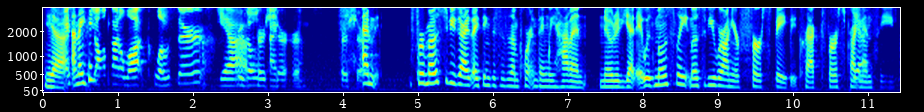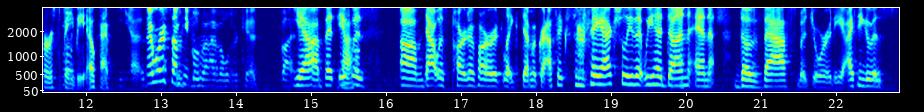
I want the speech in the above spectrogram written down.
yeah. I and I think y'all got a lot closer. Yeah, for sure. For sure. And for most of you guys, I think this is an important thing we haven't noted yet. It was mostly most of you were on your first baby, correct? First pregnancy, yes. first baby. Okay. Yes. There were some people who have older kids, but yeah, but it yeah. was um, that was part of our like demographic survey actually that we had done, and the vast majority, I think it was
